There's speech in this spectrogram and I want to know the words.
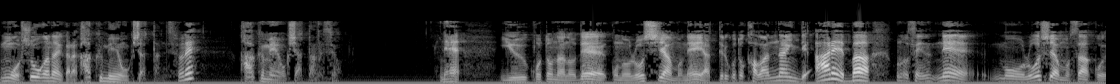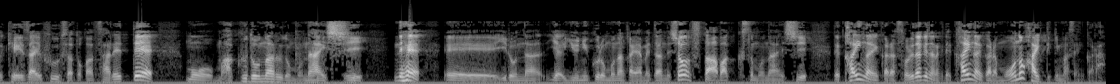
もうしょうがないから革命起きちゃったんですよね。革命起きちゃったんですよ。ね。いうことなので、このロシアもね、やってること変わんないんであれば、このせね、もうロシアもさ、こう経済封鎖とかされて、もうマクドナルドもないし、ね、えー、いろんな、いや、ユニクロもなんかやめたんでしょ？スターバックスもないし、で、海外からそれだけじゃなくて、海外から物入ってきませんから。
